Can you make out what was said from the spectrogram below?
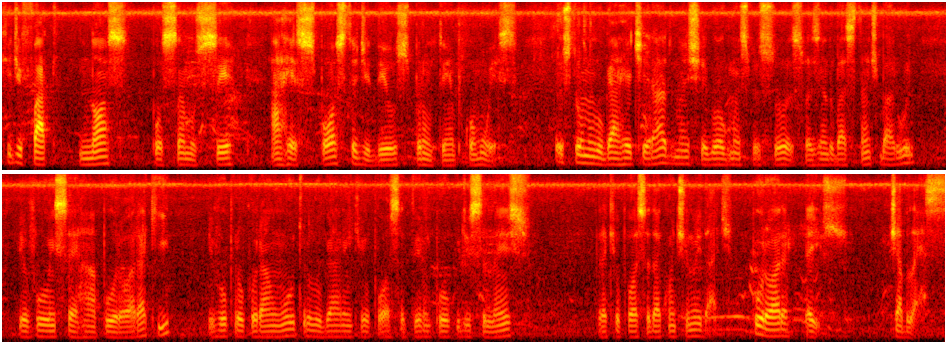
que de fato nós possamos ser a resposta de Deus por um tempo como esse. Eu estou num lugar retirado, mas chegou algumas pessoas fazendo bastante barulho. Eu vou encerrar por hora aqui e vou procurar um outro lugar em que eu possa ter um pouco de silêncio para que eu possa dar continuidade. Por hora é isso. Te bless.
